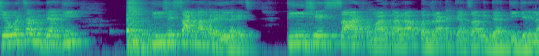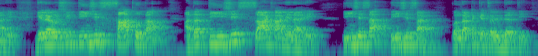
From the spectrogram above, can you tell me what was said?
शेवटचा विद्यार्थी तीनशे साठ मार्काला गेलेला लागायचं तीनशे साठ मार्काला पंधरा टक्क्याचा विद्यार्थी गेलेला आहे. गेल्या वर्षी तीनशे सात होता आता तीनशे साठ आलेला आहे. तीनशे सात तीनशे साठ पंधरा टक्क्याचा विद्यार्थी.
